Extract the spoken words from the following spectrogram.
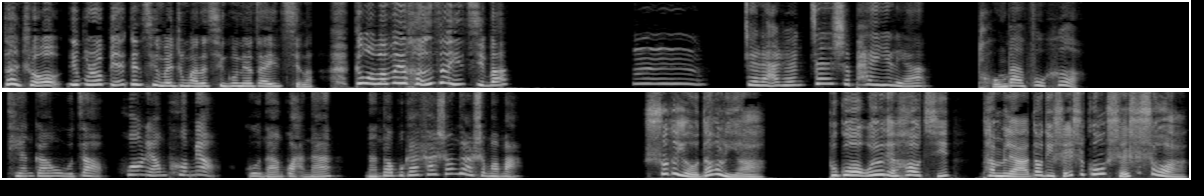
段崇，你不如别跟青梅竹马的秦姑娘在一起了，跟我们魏恒在一起吧。”这俩人真是配一脸，同伴附和。天干物燥，荒凉破庙，孤男寡男，难道不该发生点什么吗？说的有道理啊，不过我有点好奇，他们俩到底谁是攻，谁是受啊？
